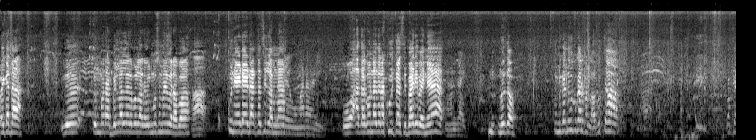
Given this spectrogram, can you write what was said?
ওই কথা যে তোমরা বেলালের বলার বলে মুসলমানি করাবা? হ্যাঁ। কোন এটা এটা তো ছিলাম না। ও আধা ঘণ্টা ধরে খুঁজতে আসছি বাইরে ভাই না। নো যাও। তুমি কত উপকার করলা বুঝছা? সে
